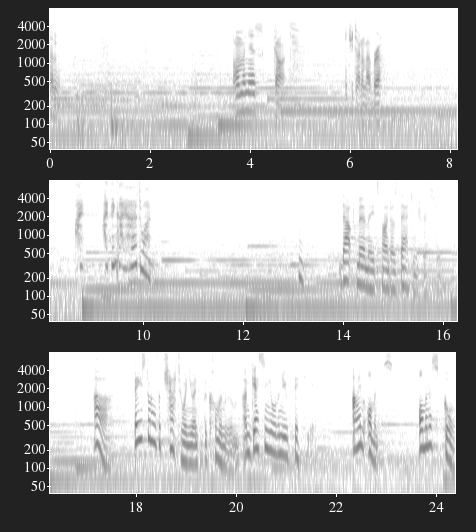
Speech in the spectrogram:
Um, Ominis Gaunt. What you talking about, bro? I I think I heard one. Doubt mermaids find us that interesting. Ah, based on all the chatter when you entered the common room, I'm guessing you're the new fifth year. I'm Ominis. Ominis Gaunt.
